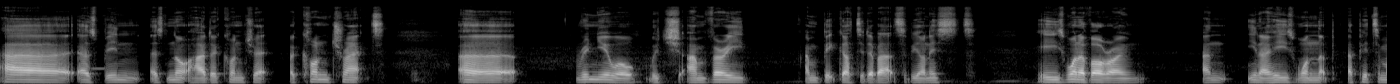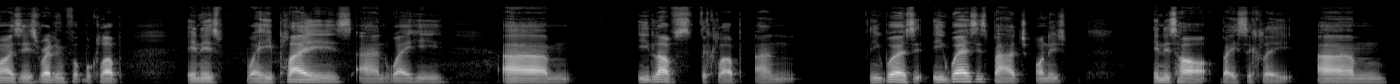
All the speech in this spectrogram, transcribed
uh, has been has not had a contract a contract uh, renewal, which I'm very I'm a bit gutted about to be honest. He's one of our own, and you know he's one that epitomises Reading Football Club in his way he plays and way he um, he loves the club and he wears it. He wears his badge on his in his heart, basically. Um,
